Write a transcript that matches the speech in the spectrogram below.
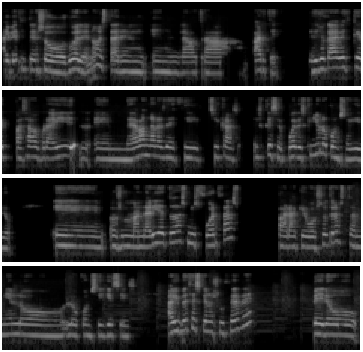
Hay veces que eso duele, ¿no? Estar en, en la otra parte. Pero yo cada vez que pasaba por ahí eh, me daban ganas de decir, chicas, es que se puede, es que yo lo he conseguido. Eh, os mandaría todas mis fuerzas para que vosotras también lo, lo consiguieseis. Hay veces que no sucede, pero,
